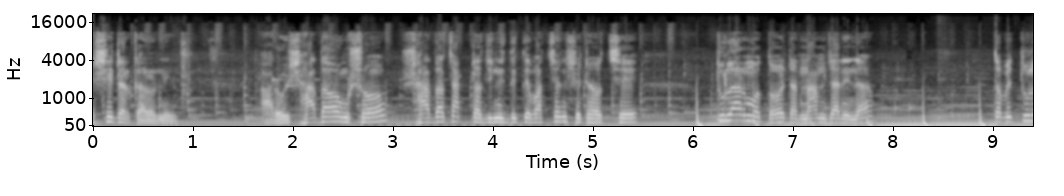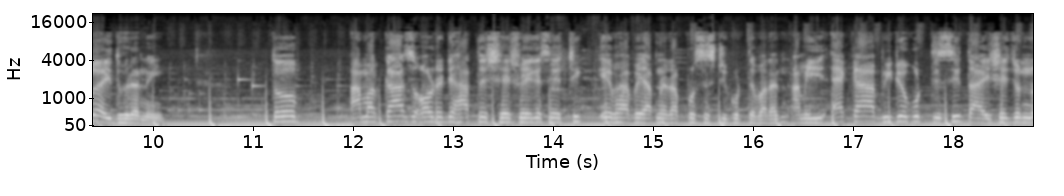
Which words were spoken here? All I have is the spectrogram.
সেটার কারণেই। আর ওই সাদা অংশ, সাদা চারটা জিনিস দেখতে পাচ্ছেন, সেটা হচ্ছে তুলার মতো, এটার নাম জানি না, তবে তুলাই ধরে নেই। তো আমার কাজ অলরেডি হাতে শেষ হয়ে গেছে, ঠিক এভাবে আপনারা প্রসেসটি করতে পারেন। আমি একা ভিডিও করতেছি, তাই সেই জন্য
